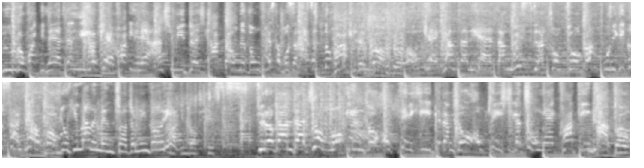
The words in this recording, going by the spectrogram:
눈으로 확인해야 돼. 이렇게 확인해야 안심이 되지 아까운 내동 회사보다 사진도 확인해 보고 오케이 간단히 해당 리스트랑 총토가 분위기도 살펴보. 욕이 많으면 저점인 거리 들어간다 종목인도 오케이 이 배당도 오케이. 시간 총액 확인하고.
